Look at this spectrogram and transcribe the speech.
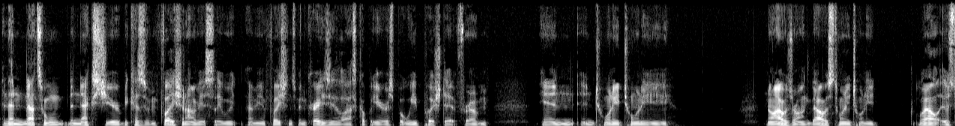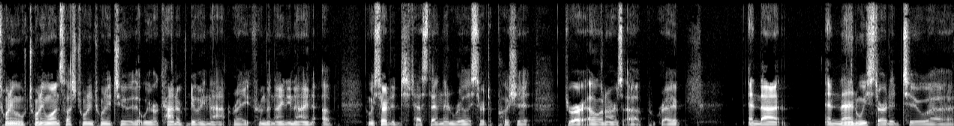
And then that's when the next year, because of inflation, obviously, we I mean, inflation's been crazy the last couple years, but we pushed it from in in 2020. No, I was wrong. That was 2020. Well, it was 2021 slash 2022 that we were kind of doing that right from the 99 up, and we started to test it, and then really start to push it through our LNRs up, right? And that, and then we started to. Uh,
